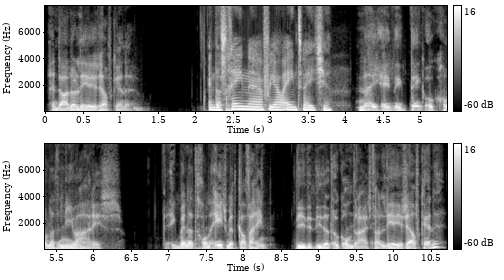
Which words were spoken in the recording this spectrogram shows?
En daardoor leer je jezelf kennen. En dat is geen eh, voor jou één tweetje. Nee, ik denk ook gewoon dat het niet waar is. Ik ben het gewoon eens met Calvijn. Die, die dat ook omdraait. Van leer jezelf kennen.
